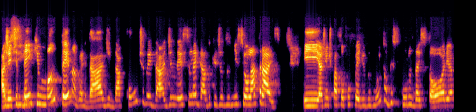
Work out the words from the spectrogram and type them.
A gente Sim. tem que manter, na verdade, dar continuidade nesse legado que Jesus iniciou lá atrás. E a gente passou por períodos muito obscuros da história,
